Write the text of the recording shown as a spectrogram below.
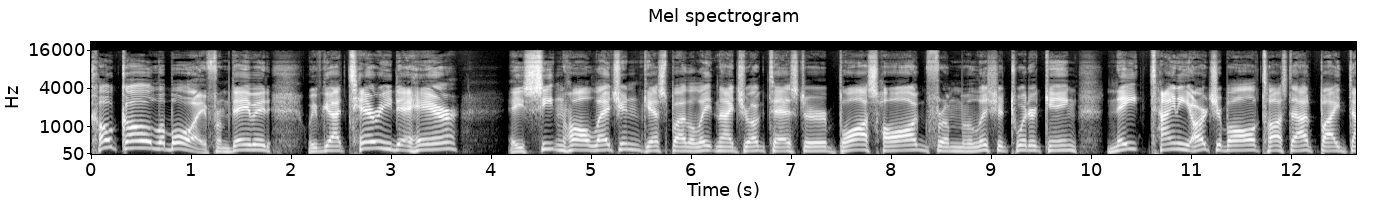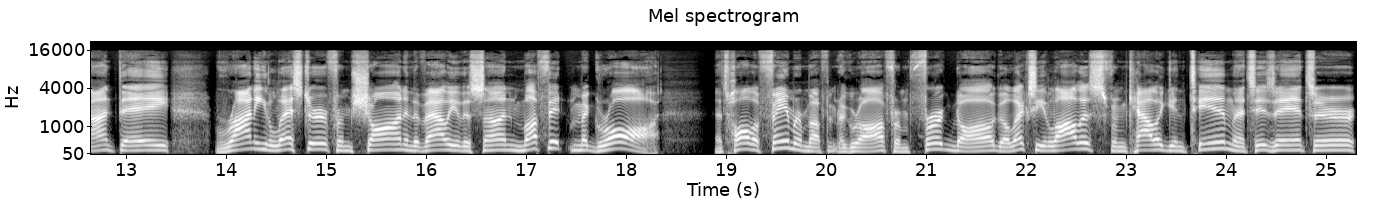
Coco LeBoy from David. We've got Terry Dehere, a Seton Hall legend, guessed by the late night drug tester. Boss Hog from Militia Twitter King. Nate Tiny Archibald, tossed out by Dante. Ronnie Lester from Sean in the Valley of the Sun. Muffet McGraw. That's Hall of Famer Muffet McGraw from Ferg Dog. Alexi Lawless from Callaghan Tim. That's his answer.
